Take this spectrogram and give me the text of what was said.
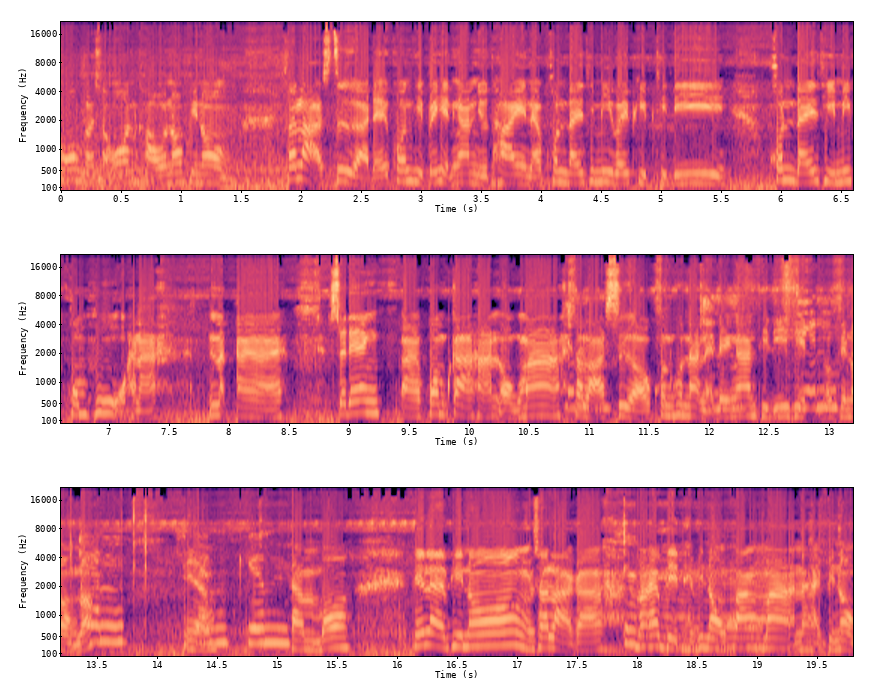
ทองก็สะอ้อนเขาเนาะพี่น้อง สละเสือได้คนที่ไปเห็นงานอยู่ไทยนะคนใดที่มีไว้พริบที่ดี คนใดที่มีความหู้หั้นนะน่ะอ่าแสดงอ่าความกล้าหาญออกมาสละเสือคนคนนั้นน่ะได้งานที่ดีเฮ็ดเนาะพี่น้องเนาะนี่หยังทำบ่นี่แหละพี่น้องสลากอะมาอัปเดตให้พี่น้องฟังมานะให้พี่น้อง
